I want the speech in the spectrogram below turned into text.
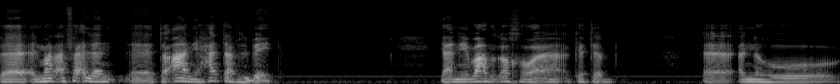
فالمرأة فعلا آه، تعاني حتى في البيت. يعني بعض الأخوة كتب آه، أنه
